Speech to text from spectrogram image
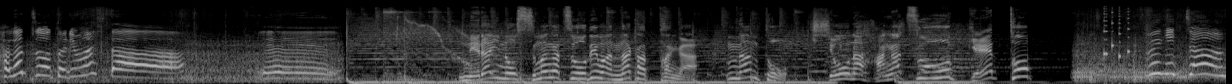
ハガツオ取りました。イエーイ狙いのスマガツオではなかった。がなんと希少なハガツオをゲット麦ちゃん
